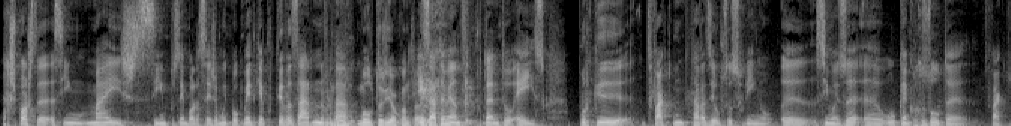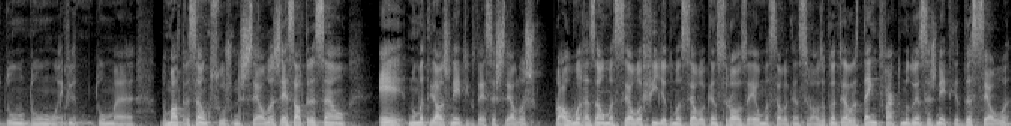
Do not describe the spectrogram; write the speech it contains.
A resposta assim mais simples, embora seja muito pouco médica, é porque teve azar, na verdade. Uma lotaria ao contrário. Exatamente, portanto é isso. Porque, de facto, como estava a dizer o professor Sobrinho, uh, Simões, uh, uh, o cancro resulta, de facto, de, um- de um- enfim, de uma, de uma alteração que surge nas células. Essa alteração é no material genético dessas células. Por alguma razão, uma célula filha de uma célula cancerosa é uma célula cancerosa. Portanto, ela tem, de facto, uma doença genética da célula.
